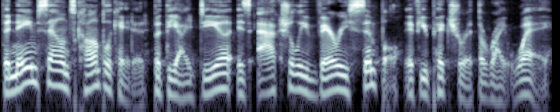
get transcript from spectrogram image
The name sounds complicated, but the idea is actually very simple if you picture it the right way.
